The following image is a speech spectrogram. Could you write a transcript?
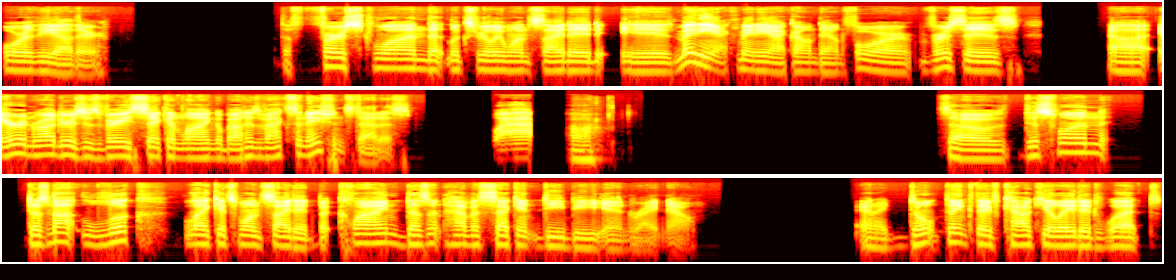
or the other. The first one that looks really one sided is Maniac, Maniac on down four versus uh, Aaron Rodgers is very sick and lying about his vaccination status. Wow. So this one does not look like it's one sided, but Klein doesn't have a second DB in right now. And I don't think they've calculated what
